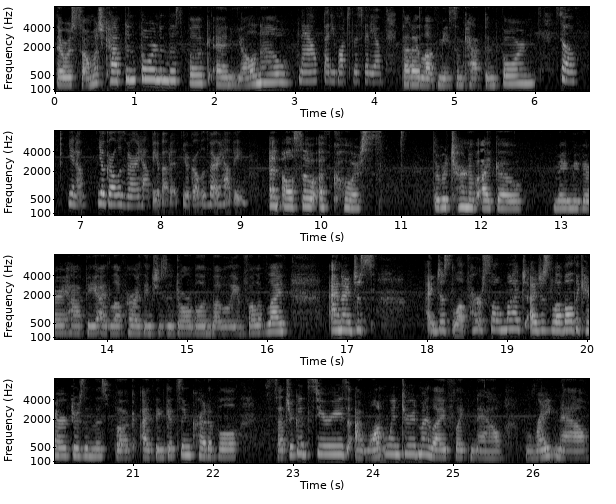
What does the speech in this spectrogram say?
there was so much Captain Thorne in this book, and y'all know now that you've watched this video that I love me some Captain Thorne. So, you know, your girl was very happy about it. Your girl was very happy. And also, of course, the return of Iko made me very happy. I love her. I think she's adorable and bubbly and full of life. And I just, I just love her so much. I just love all the characters in this book. I think it's incredible. Such a good series. I want winter in my life like now, right now.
